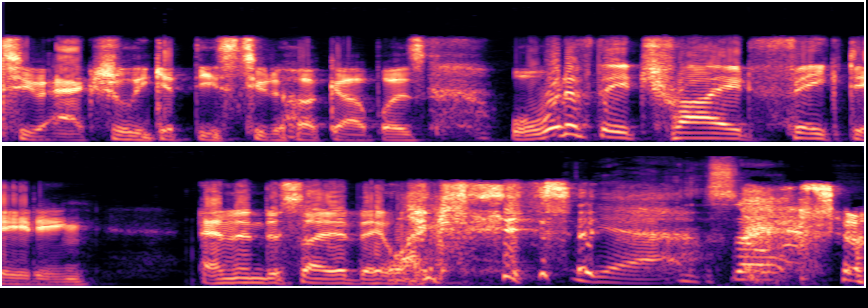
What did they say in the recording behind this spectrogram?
to actually get these two to hook up was, well, what if they tried fake dating and then decided they liked it? Yeah. So so,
